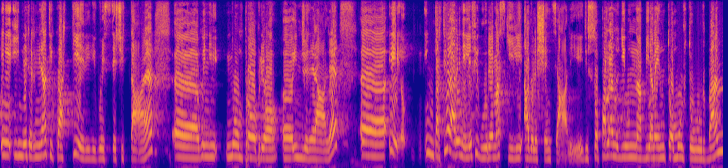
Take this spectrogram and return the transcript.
e in determinati quartieri di queste città, eh, eh, quindi non proprio eh, in generale. e in particolare nelle figure maschili adolescenziali. Ti sto parlando di un abbigliamento molto urban,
